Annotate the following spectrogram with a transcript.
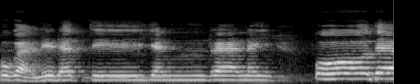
புகலிடத்து என்றனை போதவிட்டானை.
